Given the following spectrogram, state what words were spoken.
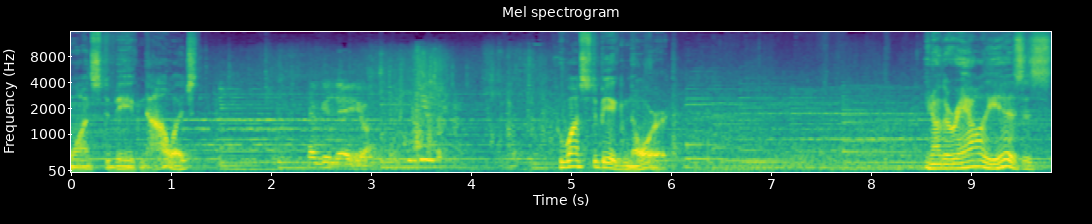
wants to be acknowledged. Have a good day, y'all. Who wants to be ignored? You know, the reality is, is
